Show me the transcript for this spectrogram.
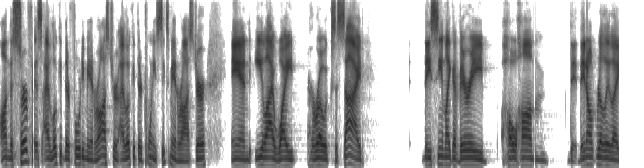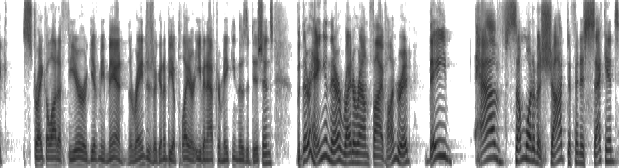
on the surface, I look at their 40 man roster, I look at their 26 man roster, and Eli White heroics aside, they seem like a very ho hum. They, they don't really like strike a lot of fear or give me, man, the Rangers are going to be a player even after making those additions, but they're hanging there right around 500. They have somewhat of a shot to finish second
